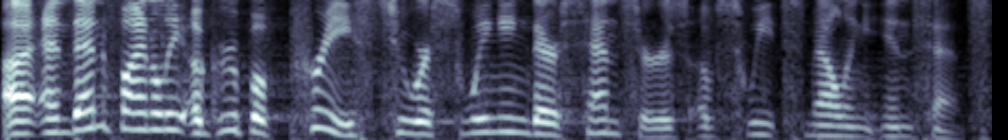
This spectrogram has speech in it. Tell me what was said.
Uh, and then finally, a group of priests who were swinging their censers of sweet smelling incense.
